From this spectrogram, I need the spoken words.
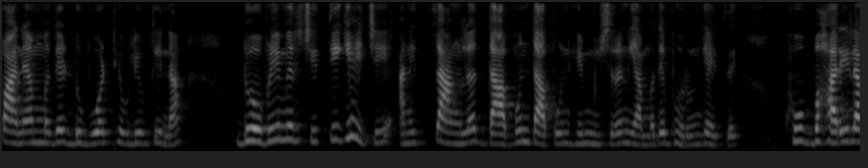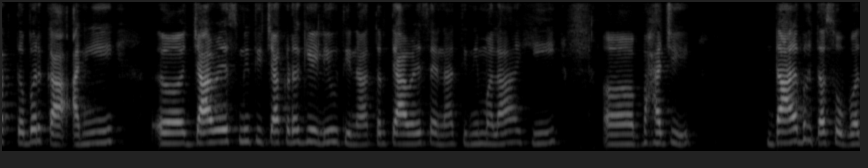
पाण्यामध्ये डुबवत ठेवली होती ना ढोबळी मिरची ती घ्यायची आणि चांगलं दाबून दाबून हे मिश्रण यामध्ये भरून घ्यायचं खूप भारी लागतं बरं का. आणि ज्यावेळेस मी तिच्याकडं गेली होती ना तर त्यावेळेस आहे ना तिने मला ही भाजी डाळ भातासोबत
